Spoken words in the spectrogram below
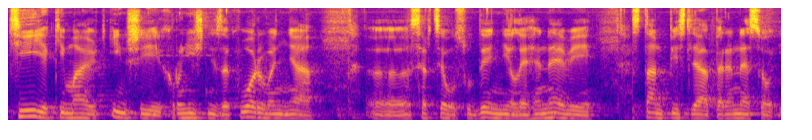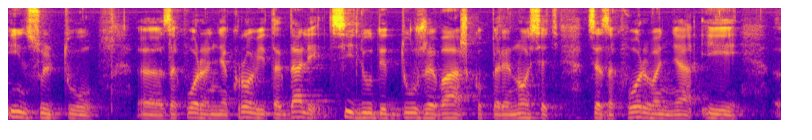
ті, які мають інші хронічні захворювання, е, серцево-судинні, легеневі, стан після перенесеного інсульту, захворювання крові і так далі. Ці люди дуже важко переносять це захворювання і е,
